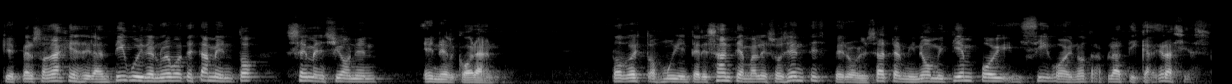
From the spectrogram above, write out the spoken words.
que personajes del Antiguo y del Nuevo Testamento se mencionen en el Corán. Todo esto es muy interesante, amables oyentes, pero ya terminó mi tiempo y sigo en otra plática. Gracias.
